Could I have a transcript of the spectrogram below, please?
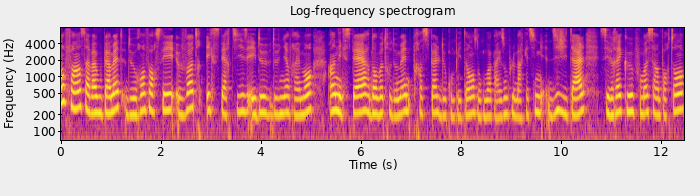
Enfin, ça va vous permettre de renforcer votre expertise et de devenir vraiment un expert dans votre domaine principal de compétences. Donc moi par exemple le marketing digital, c'est vrai que pour moi c'est important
